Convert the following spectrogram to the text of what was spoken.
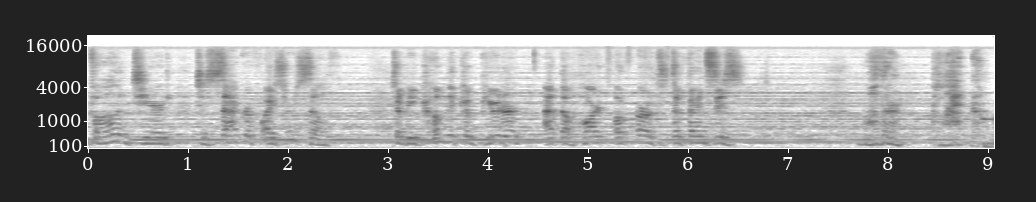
volunteered to sacrifice herself to become the computer at the heart of Earth's defenses. Mother Platinum.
